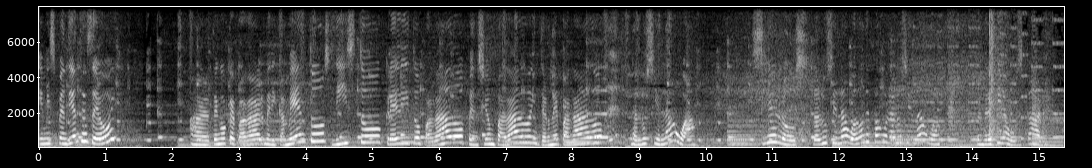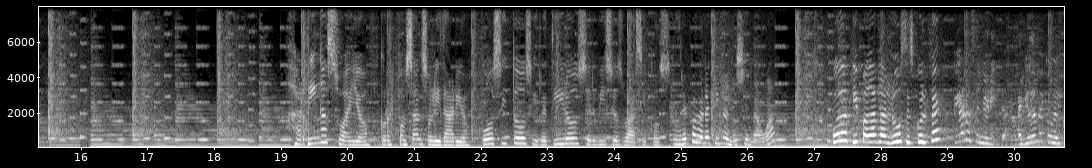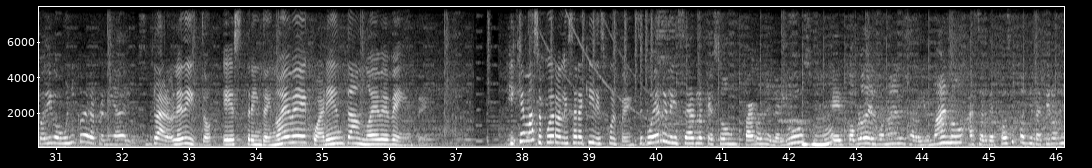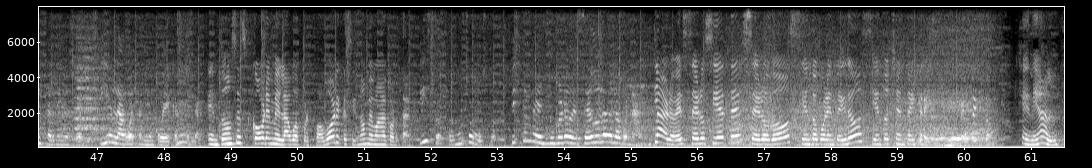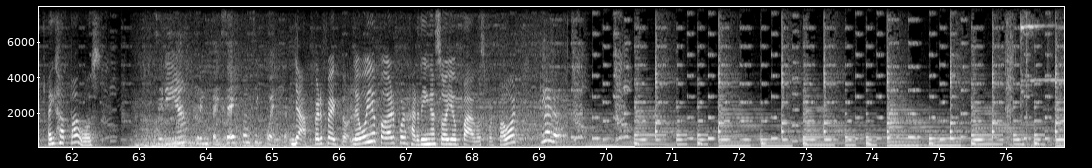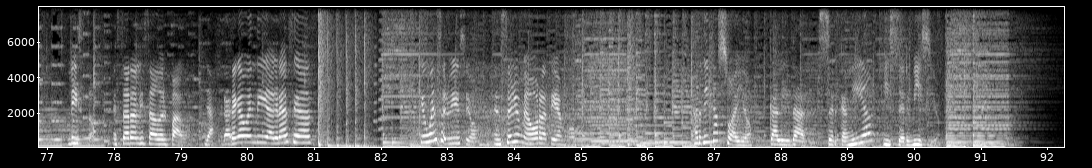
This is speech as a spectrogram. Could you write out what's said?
¿Y mis pendientes de hoy? A ver, tengo que pagar medicamentos, listo, crédito pagado, pensión pagado, internet pagado, la luz y el agua. Cielos, la luz y el agua, ¿dónde pago la luz y el agua? Tendré que ir a buscar. Jardín Azuayo, corresponsal solidario, depósitos y retiros, servicios básicos. ¿Podré pagar aquí la luz y el agua? ¿Puedo aquí pagar la luz, disculpe? Claro, señorita. Ayúdeme con el código único de la planilla de luz. Claro, le dicto. Es 39 40 920. ¿Y qué más se puede realizar aquí? Disculpe. Se puede realizar lo que son pagos de la luz, el cobro del bono del desarrollo humano, hacer depósitos y retiros en jardín usuario. Y el agua también puede cancelar. Entonces, cóbreme el agua, por favor, que si no me van a cortar. Listo, con mucho gusto. Dígame el número de cédula del abonado. Claro, es 07 02 142 183. Perfecto. Genial, hay pagos. Serían 36,50. Ya, perfecto. Le voy a pagar por Jardín Azoyo Pagos, por favor. Claro. Listo, está realizado el pago. Ya, Gracias. tenga buen día, gracias. Qué buen servicio, en serio me ahorra tiempo. Jardín Azuayo, calidad, cercanía y servicio.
